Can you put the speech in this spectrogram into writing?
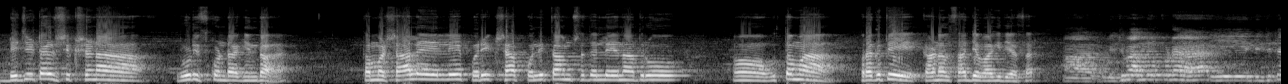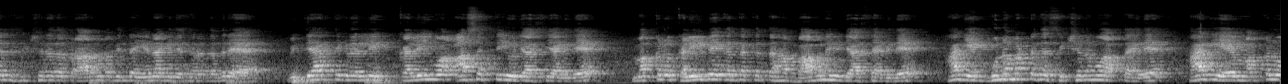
ಡಿಜಿಟಲ್ ಶಿಕ್ಷಣ ರೂಢಿಸ್ಕೊಂಡಾಗಿಂದ ತಮ್ಮ ಶಾಲೆಯಲ್ಲಿ ಪರೀಕ್ಷಾ ಫಲಿತಾಂಶದಲ್ಲಿ ಏನಾದರೂ ಉತ್ತಮ ಪ್ರಗತಿ ಕಾಣಲು ಸಾಧ್ಯವಾಗಿದೆಯಾ ಸರ್? ನಿಜವಾಗ್ಲೂ ಕೂಡ ಈ ಡಿಜಿಟಲ್ ಶಿಕ್ಷಣದ ಪ್ರಾರಂಭದಿಂದ ಏನಾಗಿದೆ ಸರ್ ಅಂತಂದ್ರೆ, ವಿದ್ಯಾರ್ಥಿಗಳಲ್ಲಿ ಕಲಿಯುವ ಆಸಕ್ತಿಯು ಜಾಸ್ತಿ ಆಗಿದೆ, ಮಕ್ಕಳು ಕಲಿಯಬೇಕಂತಕ್ಕಂತಹ ಭಾವನೆಯು ಜಾಸ್ತಿ ಆಗಿದೆ, ಹಾಗೆ ಗುಣಮಟ್ಟದ ಶಿಕ್ಷಣವೂ ಆಗ್ತಾ ಇದೆ, ಹಾಗೆಯೇ ಮಕ್ಕಳು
